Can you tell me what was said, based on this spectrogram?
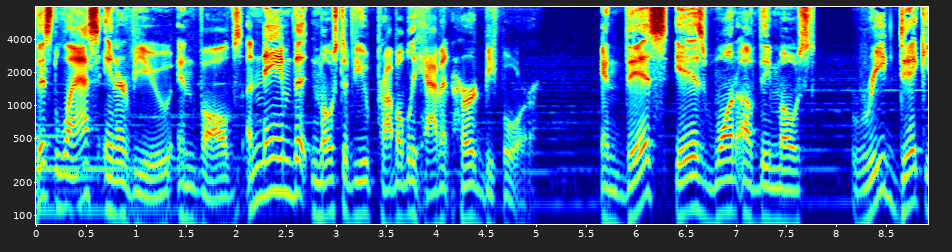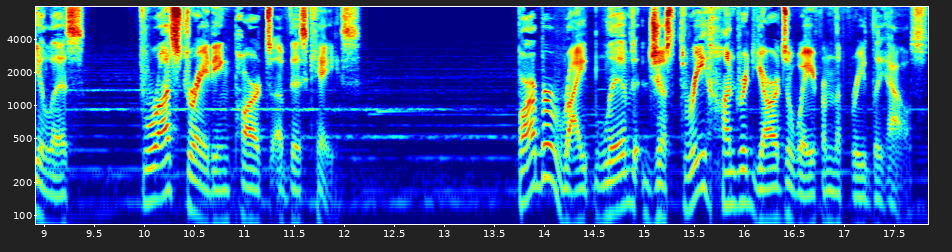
This last interview involves a name that most of you probably haven't heard before. And this is one of the most ridiculous, frustrating parts of this case. Barbara Wright lived just 300 yards away from the Friedley house.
